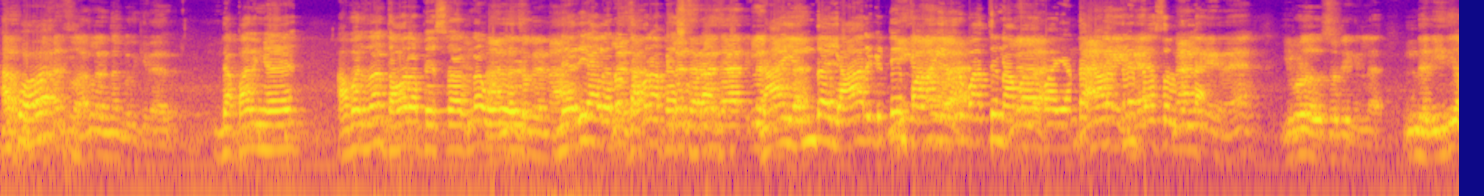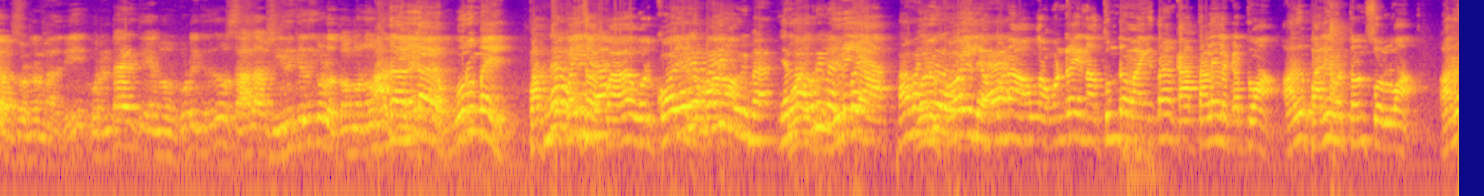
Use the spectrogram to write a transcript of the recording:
அப்போ குதிக்கிறாரு இந்த பாருங்க அவர் தான் தவறா பேசுறாருன்னா ஒரு நெறியாளர் தவறா பேசுறாரு நான். எந்த யாருக்கிட்டையும் பணம். எதிர்பார்த்து நாம. எந்த கேக்குறேன், பேசுறது இல்ல. இவ்வளவு சொல்றீங்கல்ல இந்த நிதி அவர் சொல்ற மாதிரி ஒரு ரெண்டாயிரத்தி இருநூறு கோடிங்கிறது ஒரு சாதா விஷயம். இதுக்கு எதுக்கு இவ்வளவு தொங்கணும் உரிமை. பத்து பைசா ஒரு. எல்லா ஒரு போனா அவங்க ஒன்றை நான் துண்டை வாங்கி தான் தலையில கட்டுவான். அது பரிவட்டம்னு சொல்லுவான். அது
